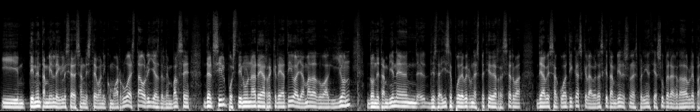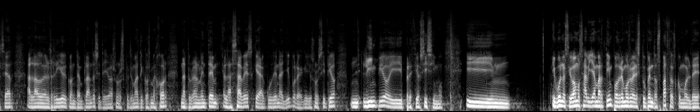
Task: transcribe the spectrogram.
y tienen también la iglesia de San Esteban. Y como Arrúa está a orillas del embalse del Sil, pues tiene un área recreativa llamada a Guillón, donde también eh, desde allí se puede ver una especie de reserva de aves acuáticas, que la verdad es que también es una experiencia súper agradable pasear al lado del río y contemplando, si te llevas unos prismáticos mejor, naturalmente las aves que acuden allí, porque aquello es un sitio mm, limpio y preciosísimo. Y Y bueno, si vamos a Villamartín podremos ver estupendos pazos como el de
